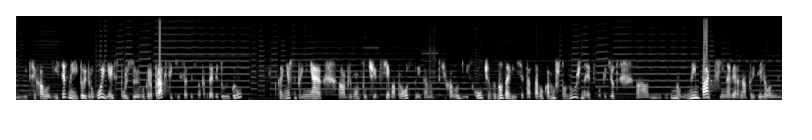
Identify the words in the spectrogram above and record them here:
и психологии. Естественно, и то, и другое я использую в игропрактике, соответственно, когда веду игру, конечно, применяю а, в любом случае все вопросы там, из психологии, из коучинга, но зависит от того, кому что нужно. Это вот идет а, ну, на эмпатии, наверное, определенной.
